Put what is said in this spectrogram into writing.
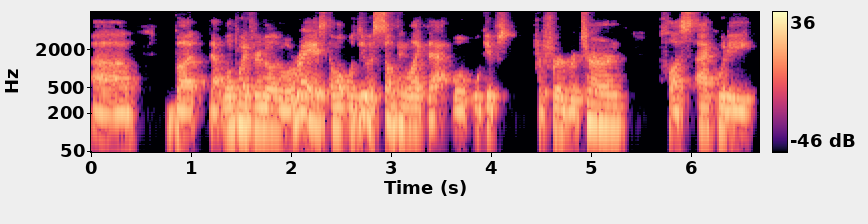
Um, but that 1.3 million we'll raise, and what we'll do is something like that. We'll, we'll give preferred return plus equity.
